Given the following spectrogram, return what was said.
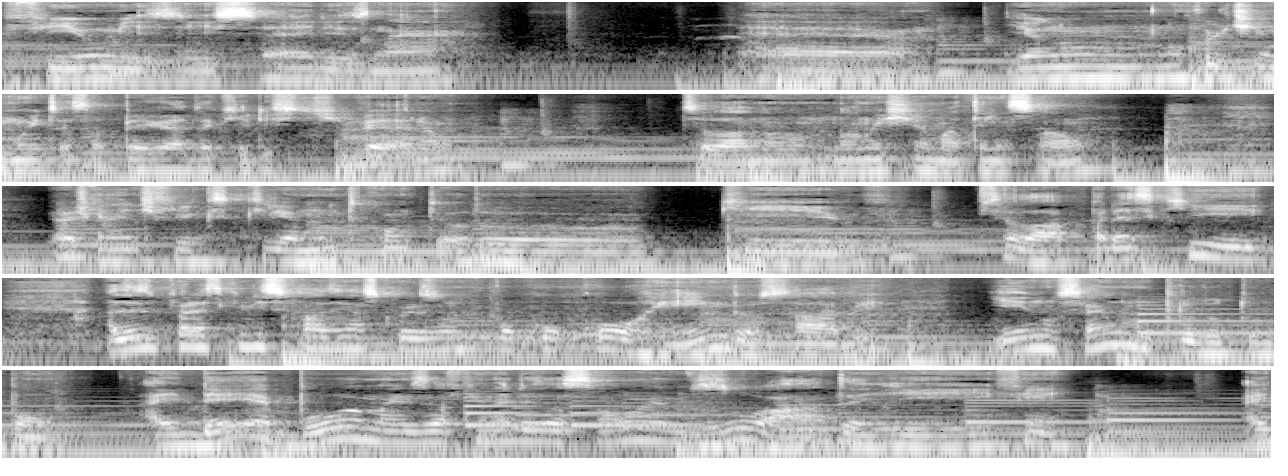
filmes e séries, né? É, e eu não, não curti muito essa pegada que eles tiveram. Sei lá, não, não me chama atenção. Eu acho que a Netflix cria muito conteúdo que, sei lá, parece que. Às vezes parece que eles fazem as coisas um pouco correndo, sabe? E aí não sai um produto bom a ideia é boa, mas a finalização é zoada e enfim. Aí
